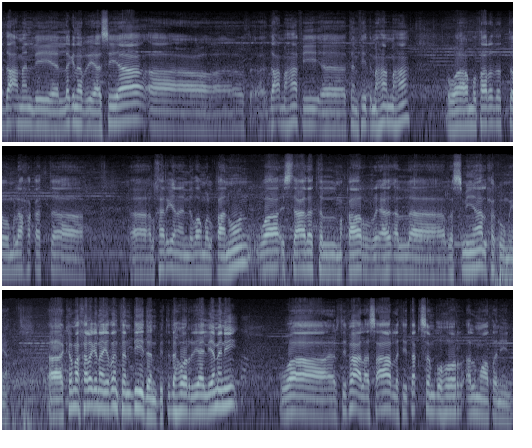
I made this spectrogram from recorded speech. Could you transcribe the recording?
دعما للجنة الرئاسية دعمها في تنفيذ مهامها. ومطاردة وملاحقة الخارجين عن النظام والقانون واستعادة المقار الرسمية الحكومية. كما خرجنا أيضا تنديدا بتدهور الريال اليمني وارتفاع الأسعار التي تقسم ظهور المواطنين.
